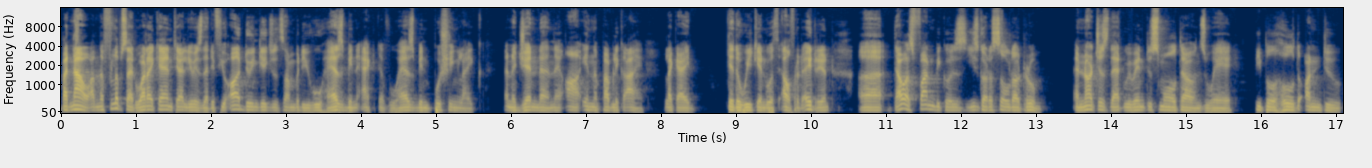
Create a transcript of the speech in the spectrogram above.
But now, on the flip side, what I can tell you is that if you are doing gigs with somebody who has been active, who has been pushing like an agenda, and they are in the public eye, like I did a weekend with Alfred Adriaan, uh, that was fun because he's got a sold out room. And not just that, we went to small towns where people hold on to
